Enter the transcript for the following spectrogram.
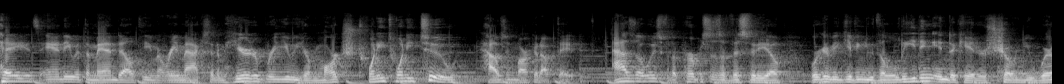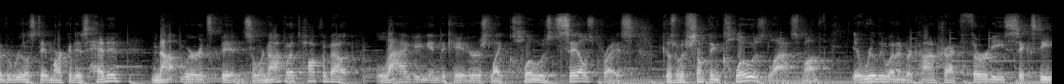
Hey, it's Andy with the Mandel team at REMAX and I'm here to bring you your March 2022 housing market update. As always, for the purposes of this video, we're gonna be giving you the leading indicators showing you where the real estate market is headed, not where it's been. So we're not gonna talk about lagging indicators like closed sales price, because with something closed last month, it really went under contract 30, 60,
